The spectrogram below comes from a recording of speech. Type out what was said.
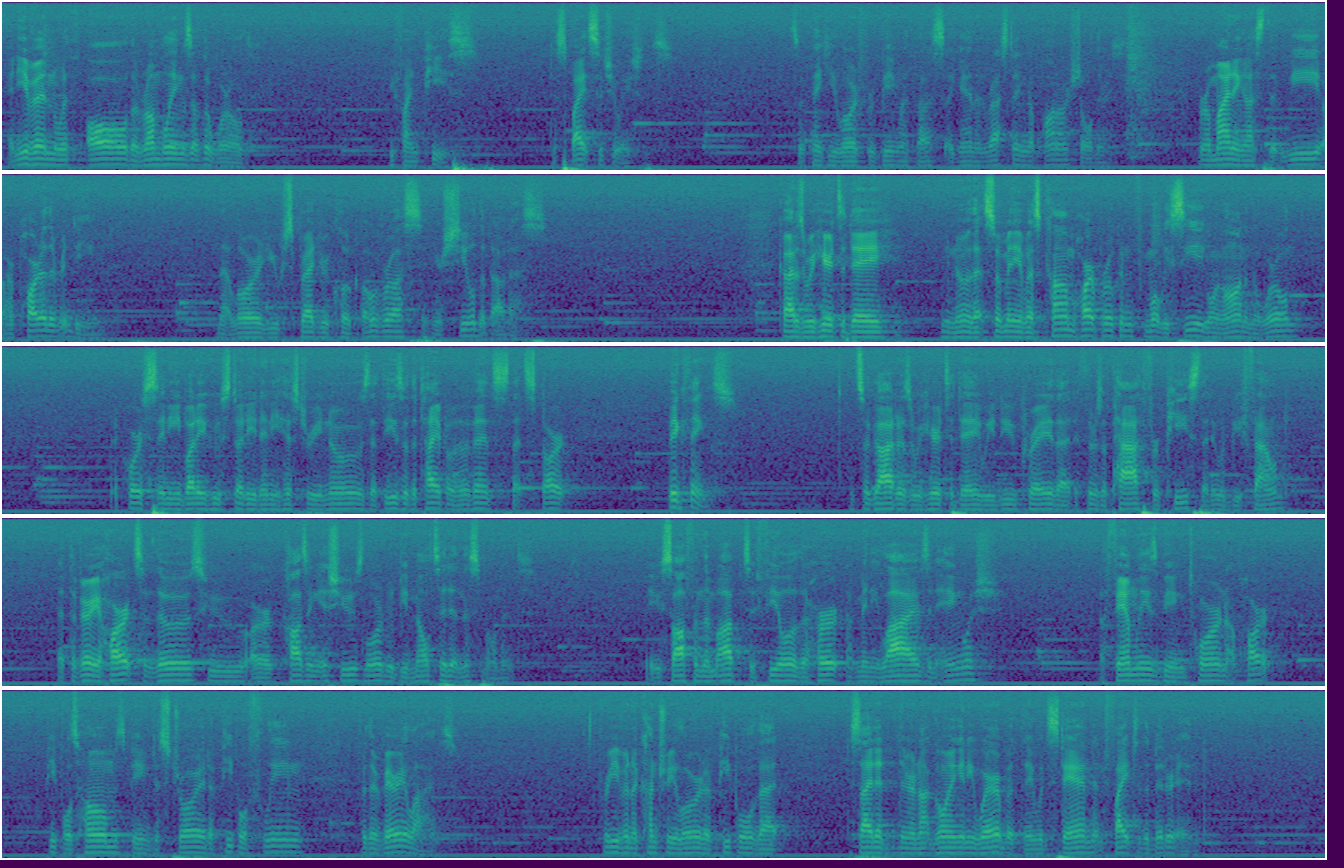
And even with all the rumblings of the world, we find peace despite situations. So thank you, Lord, for being with us again and resting upon our shoulders, reminding us that we are part of the redeemed. And that, Lord, you spread your cloak over us and your shield about us. God, as we're here today, we know that so many of us come heartbroken from what we see going on in the world. Of course, anybody who studied any history knows that these are the type of events that start big things. And so, God, as we're here today, we do pray that if there's a path for peace, that it would be found. That the very hearts of those who are causing issues, Lord, would be melted in this moment. You soften them up to feel the hurt of many lives and anguish, of families being torn apart, people's homes being destroyed, of people fleeing for their very lives. For even a country, Lord, of people that decided they're not going anywhere, but they would stand and fight to the bitter end.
